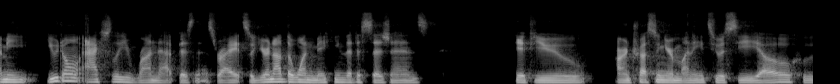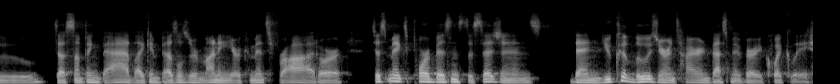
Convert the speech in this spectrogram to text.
I mean, you don't actually run that business, right? So you're not the one making the decisions. If you are entrusting your money to a CEO who does something bad, like embezzles your money or commits fraud or just makes poor business decisions, then you could lose your entire investment very quickly.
